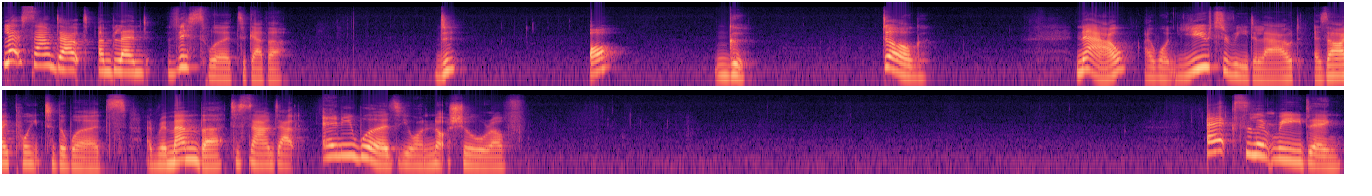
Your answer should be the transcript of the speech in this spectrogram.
Let's sound out and blend this word together. D, o, g. Dog. Now, I want you to read aloud as I point to the words and remember to sound out any words you are not sure of. Excellent reading.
